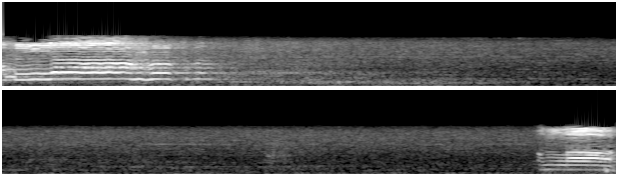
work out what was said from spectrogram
الله أكبر الله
